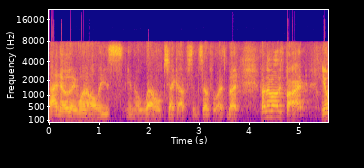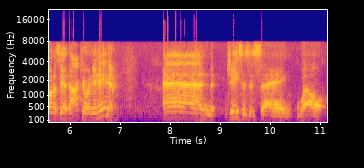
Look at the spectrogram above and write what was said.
I know they want all these, you know, well checkups and so forth, but for the most part, you want to see a doctor when you need him. And Jesus is saying, well,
